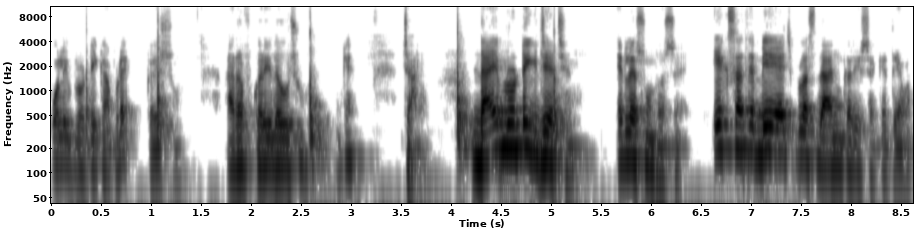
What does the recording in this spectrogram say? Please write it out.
પોલીપ્રોટિક આપણે કહીશું. આ રફ કરી દઉં છું. ઓકે? ચાલો. ડાયપ્રોટિક જે છે એટલે શું થશે? એક સાથે બે એચ પ્લસ દાન કરી શકે તેવા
